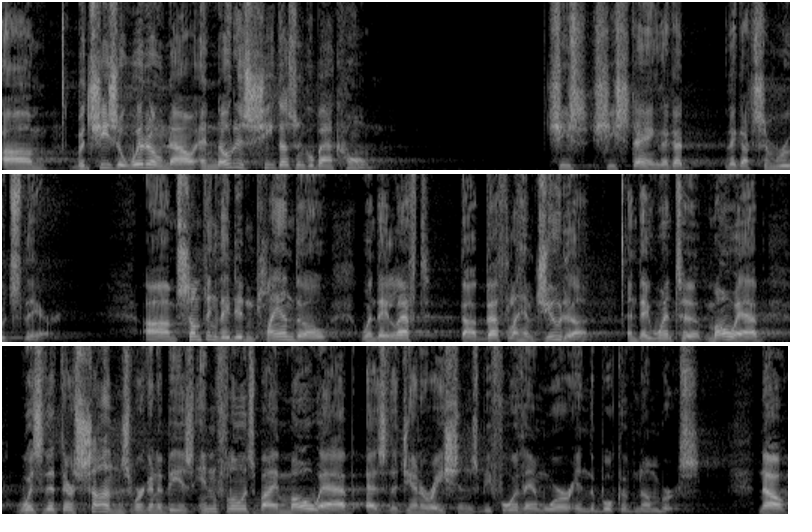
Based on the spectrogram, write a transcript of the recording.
Um, but she's a widow now, and notice she doesn't go back home. She's, she's staying. They got, they got some roots there. Um, something they didn't plan, though, when they left uh, Bethlehem, Judah, and they went to Moab, was that their sons were going to be as influenced by Moab as the generations before them were in the book of Numbers. Now,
